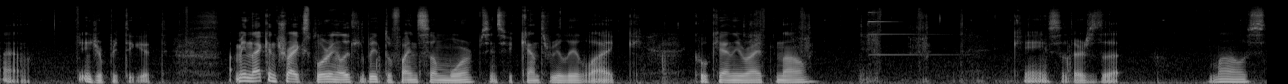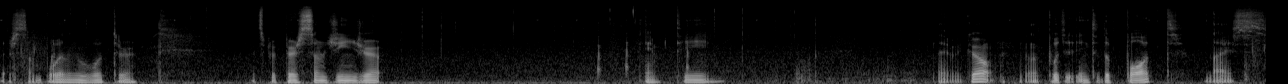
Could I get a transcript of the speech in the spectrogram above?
I don't know. Ginger pretty good. I mean, I can try exploring a little bit to find some more, since we can't really, like, cook any right now. Okay, so there's the mouse, there's some boiling water. Let's prepare some ginger. Empty. There we go. I'm gonna put it into the pot. Nice.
